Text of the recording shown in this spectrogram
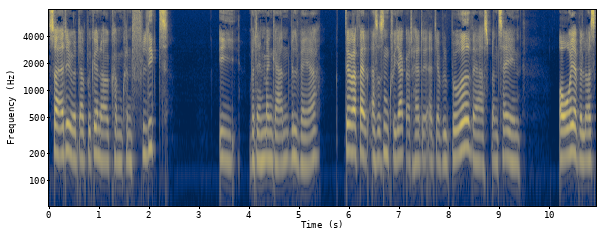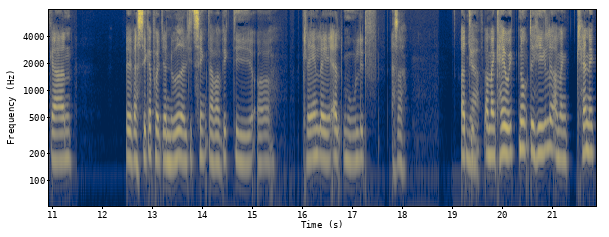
så er det jo, at der begynder at komme konflikt i, hvordan man gerne vil være. Det er i hvert fald, altså sådan kunne jeg godt have det, at jeg vil både være spontan, og jeg vil også gerne øh, være sikker på, at jeg nåede alle de ting, der var vigtige, og planlagde alt muligt. Altså, og, det, Ja. og man kan jo ikke nå det hele, og man kan ikke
